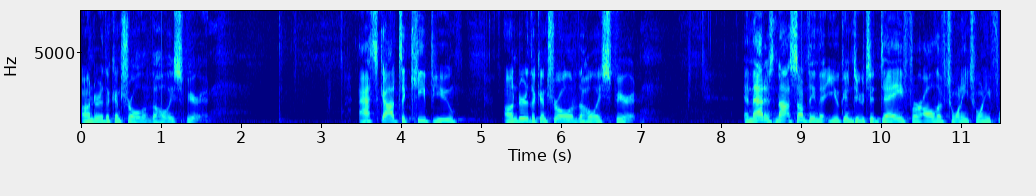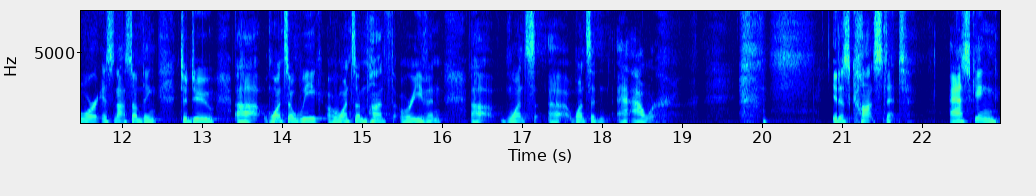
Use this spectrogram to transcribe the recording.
under the control of the Holy Spirit. Ask God to keep you under the control of the Holy Spirit. And that is not something that you can do today for all of 2024. It's not something to do uh, once a week or once a month or even uh, once, uh, once an hour. it is constant, asking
